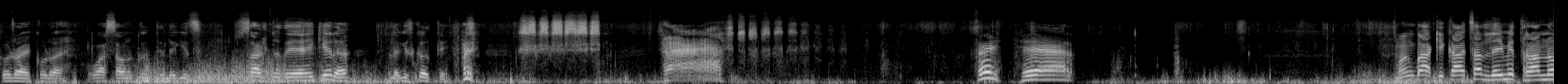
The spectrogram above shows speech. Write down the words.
कडू आहे कडू आहे वासावून कळते लगेच साल्ट ते हे केलं लगेच कळते हेर मग बाकी काय चाललंय मित्रांनो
